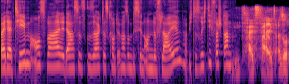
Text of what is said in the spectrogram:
Bei der Themenauswahl, da hast du es gesagt, das kommt immer so ein bisschen on the fly. Habe ich das richtig verstanden? Teils, teils. Also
